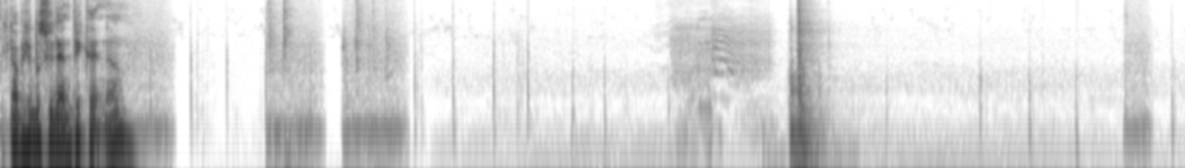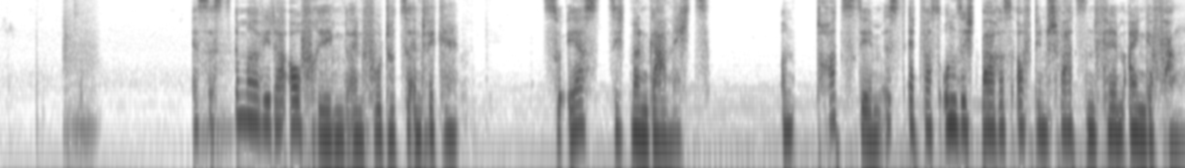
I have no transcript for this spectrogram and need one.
Ich glaube, ich muss wieder entwickeln, ne? Es ist immer wieder aufregend, ein Foto zu entwickeln. Zuerst sieht man gar nichts. Und trotzdem ist etwas Unsichtbares auf dem schwarzen Film eingefangen.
